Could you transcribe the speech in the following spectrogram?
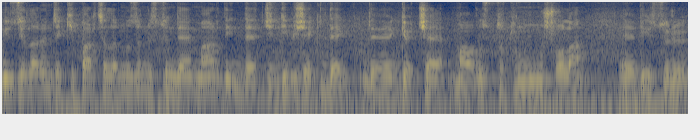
Yüzyıllar önceki parçalarımızın üstünde Mardin'de ciddi bir şekilde e, göçe maruz tutulmuş olan e, bir sürü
